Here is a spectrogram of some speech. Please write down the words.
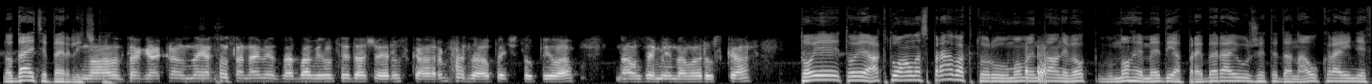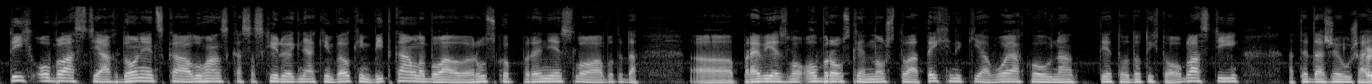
No dajte perličky. No tak ako, no ja som sa najviac zabavil teda, že ruská armáda opäť vstúpila na územie Novoruska. To je, to je aktuálna správa, ktorú momentálne veľk, mnohé médiá preberajú, že teda na Ukrajine v tých oblastiach Donecka a Luhanska sa schýľuje k nejakým veľkým bitkám, lebo Rusko prenieslo, alebo teda previezlo obrovské množstva techniky a vojakov na tieto, do týchto oblastí a teda, že už aj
